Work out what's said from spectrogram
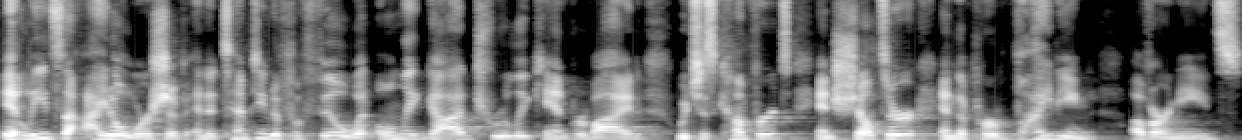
It leads to idol worship and attempting to fulfill what only God truly can provide, which is comfort and shelter and the providing of our needs.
